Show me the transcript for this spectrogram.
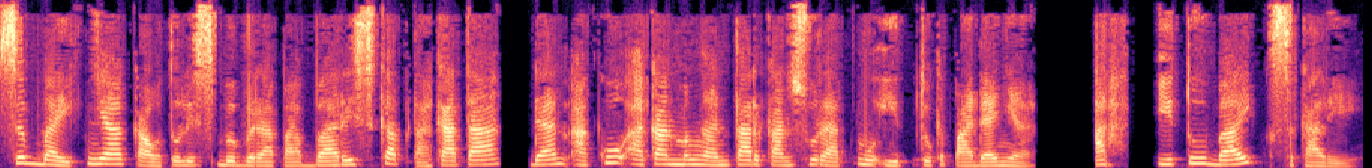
Sebaiknya kau tulis beberapa baris kata-kata, dan aku akan mengantarkan suratmu itu kepadanya. Ah, itu baik sekali.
